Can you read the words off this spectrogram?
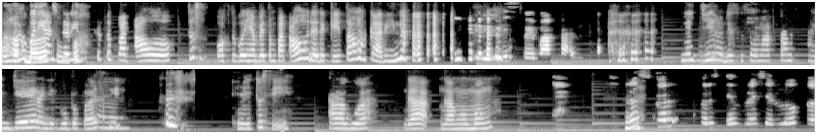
Baru gue dianterin sumpah. ke tempat Aul. Terus waktu gue nyampe tempat Aul udah ada kita sama Karina. Udah selesai makan. Ya jir udah selesai makan. Anjir, anjir goblok banget sih. Ya itu sih salah gue. Gak nggak ngomong. Terus kan first impression lu ke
